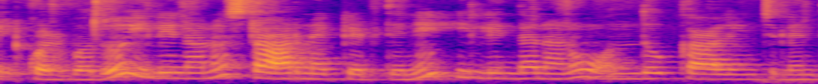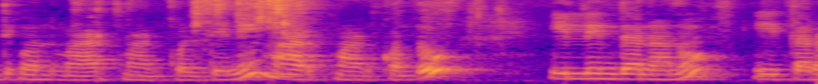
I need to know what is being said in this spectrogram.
ಇಟ್ಕೊಳ್ಬೋದು. ಇಲ್ಲಿ ನಾನು ಸ್ಟಾರ್ ನೆಕ್ ಇಡ್ತೀನಿ. ಇಲ್ಲಿಂದ ನಾನು ಒಂದು ಕಾಲು ಇಂಚ್ ಲೆಂತಿಗೆ ಒಂದು ಮಾರ್ಕ್ ಮಾಡ್ಕೊಳ್ತೀನಿ. ಮಾರ್ಕ್ ಮಾಡಿಕೊಂಡು ಇಲ್ಲಿಂದ ನಾನು ಈ ಥರ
